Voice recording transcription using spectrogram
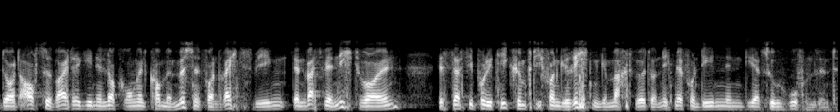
dort auch zu weitergehenden Lockerungen kommen müssen von Rechts wegen. Denn was wir nicht wollen, ist, dass die Politik künftig von Gerichten gemacht wird und nicht mehr von denen, die dazu berufen sind.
